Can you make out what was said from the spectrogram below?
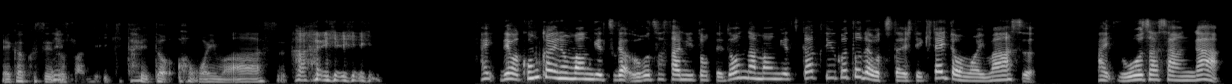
え各生徒さんに行きたいと思います。はい。はい。では、今回の満月が魚座さんにとってどんな満月かっていうことでお伝えしていきたいと思います。はい。魚座さんが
